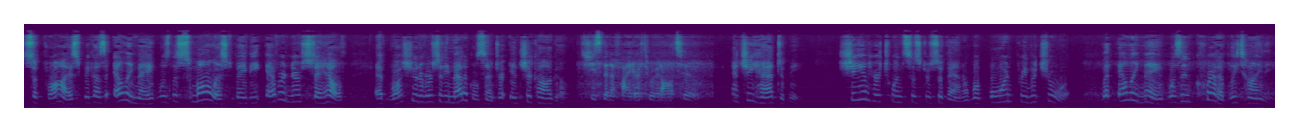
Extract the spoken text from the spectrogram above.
Surprised because Ellie Mae was the smallest baby ever nursed to health at Rush University Medical Center in Chicago. She's been a fighter through it all, too. And she had to be. She and her twin sister Savannah were born premature but Ellie Mae was incredibly tiny,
